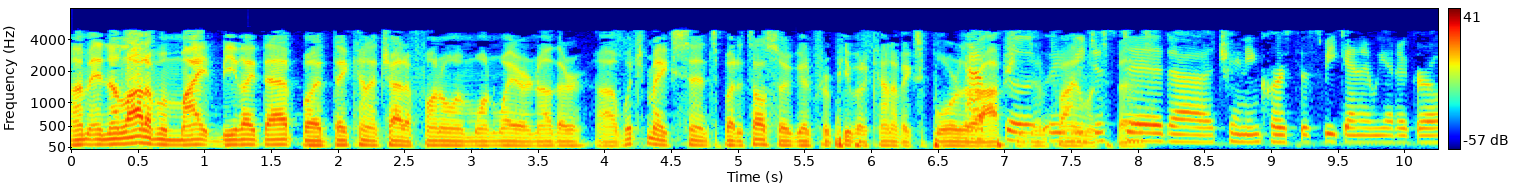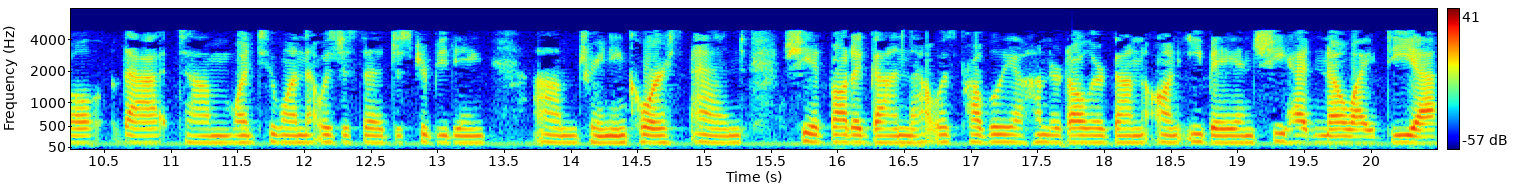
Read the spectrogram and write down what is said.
Um, and a lot of them might be like that, but they kind of try to funnel in one way or another, uh, which makes sense. But it's also good for people to kind of explore their Absolutely. options and find we what's just did a training course this weekend, and we had a girl that um, went to one that was just a distributing um, training course, and she had bought a gun that was probably a hundred dollar gun on eBay, and she had no idea,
